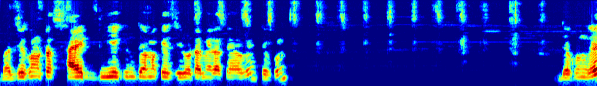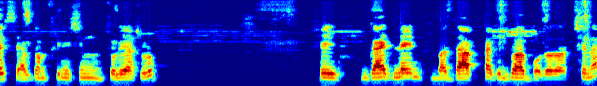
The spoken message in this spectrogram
বা যে কোনো একটা সাইড দিয়ে কিন্তু আমাকে জিরোটা মেলাতে হবে। দেখুন। দেখুন গাইস একদম ফিনিশিং চলে আসলো। সেই গাইডলাইন বা দাগটা কিন্তু আর বোঝা যাচ্ছে না।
